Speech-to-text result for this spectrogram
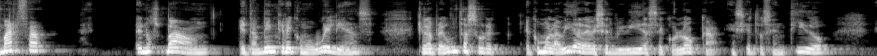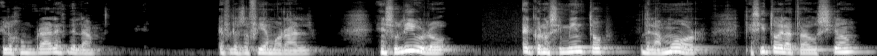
Marfa Nussbaum también cree como Williams que la pregunta sobre cómo la vida debe ser vivida se coloca, en cierto sentido, en los umbrales de la filosofía moral. En su libro El conocimiento del amor, que cito de la traducción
